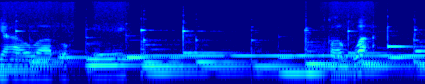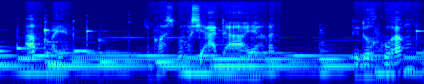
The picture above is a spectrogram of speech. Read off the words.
jawab oke? Kalau gua apa ya? Cemas gua masih ada ya kan? Tidur kurang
